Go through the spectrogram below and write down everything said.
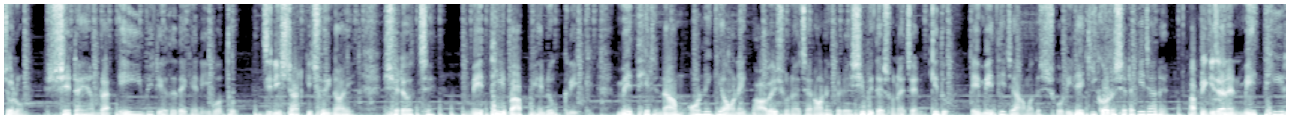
চলুন, সেটাই আমরা এই ভিডিওতে দেখে নিই বন্ধু। জিনিসটা আর কিছুই নয়, সেটা হচ্ছে মেথি বা ফেনুগ্রিক মেথির নাম অনেকে অনেকভাবে শুনেছেন, অনেক রেসিপিতে শুনেছেন, কিন্তু এই মেথি যে আমাদের শরীরে কি করে সেটা কি জানেন? আপনি কি জানেন মেথির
